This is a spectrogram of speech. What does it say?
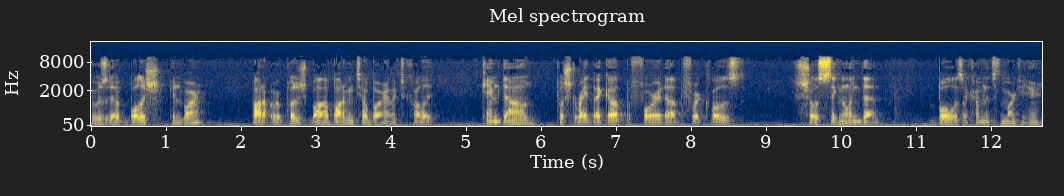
It was a bullish pin bar, bottom or bullish bottoming tail bar, I like to call it. Came down, pushed right back up before it uh, before it closed. Shows signaling that bulls are coming into the market here.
